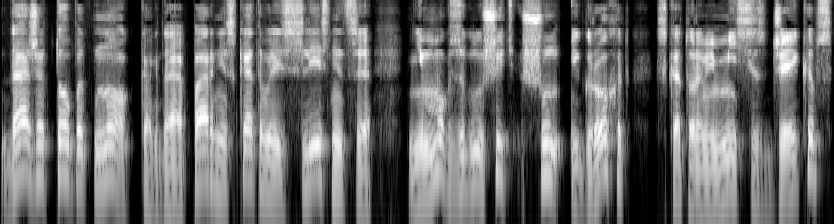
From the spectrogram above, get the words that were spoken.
Даже топот ног, когда парни скатывались с лестницы, не мог заглушить шум и грохот, с которыми миссис Джейкобс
